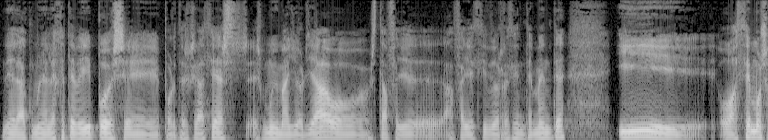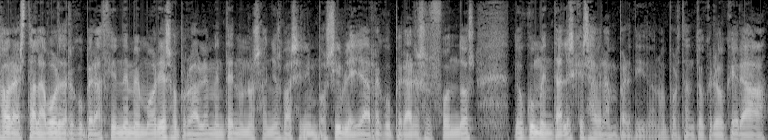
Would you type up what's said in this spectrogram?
de la comunidad LGTBI, pues eh, por desgracia es, es, muy mayor ya o está falle ha fallecido recientemente y o hacemos ahora esta labor de recuperación de memorias o probablemente en unos años va a ser imposible ya recuperar esos fondos documentales que se habrán perdido. ¿no? Por tanto, creo que era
